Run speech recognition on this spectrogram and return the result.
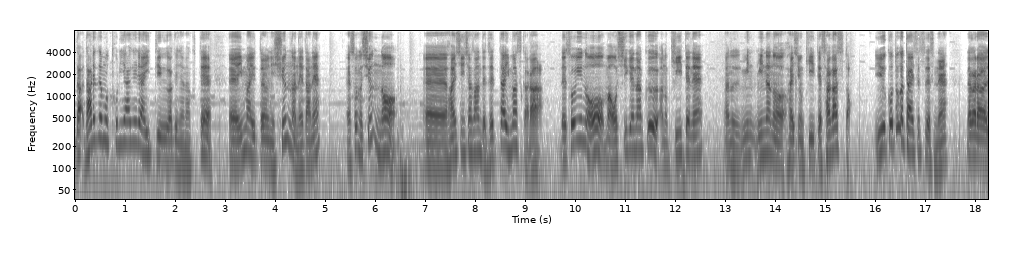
だ、誰でも取り上げりゃいいっていうわけじゃなくて、え今言ったように、旬なネタね、えその旬の、え配信者さんって絶対いますから、で、そういうのを、まあ、惜しげなく、あの、聞いてね、あのみ、んなの配信を聞いて探すということが大切ですね。だから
